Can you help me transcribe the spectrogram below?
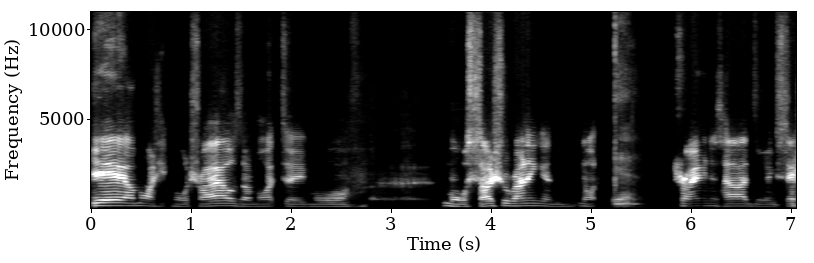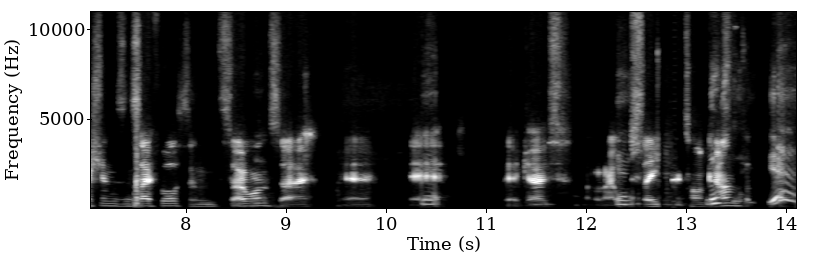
Yeah, I might hit more trails. I might do more uh, more social running and not yeah. train as hard doing sessions and so forth and so on. So yeah, yeah. yeah there it goes. I don't know. Yeah. We'll see time comes. Yeah,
